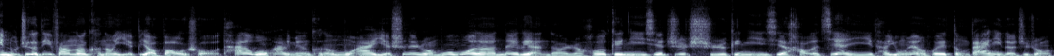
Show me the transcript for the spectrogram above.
印度这个地方呢，可能也比较保守，它的文化里面可能母爱也是那种默默的、内敛的，然后给你一些支持，给你一些好的建议，他永远会等待你的这种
